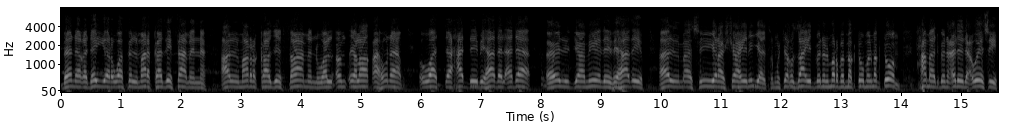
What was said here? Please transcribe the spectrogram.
بن غدير وفي المركز الثامن. المركز الثامن والانطلاقة هنا والتحدي بهذا الأداء الجميل في هذه المسيرة الشاهينية. اسمه الشيخ زايد بن المر بن مكتوم المكتوم. حمد بن علي العويسي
